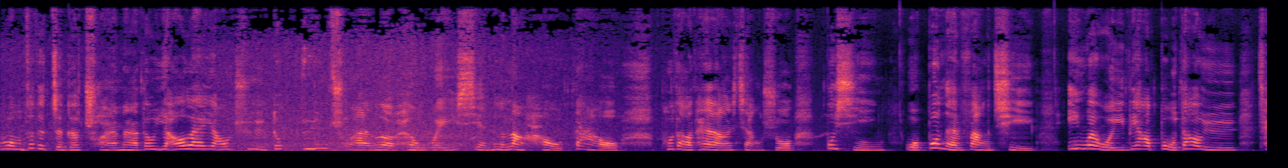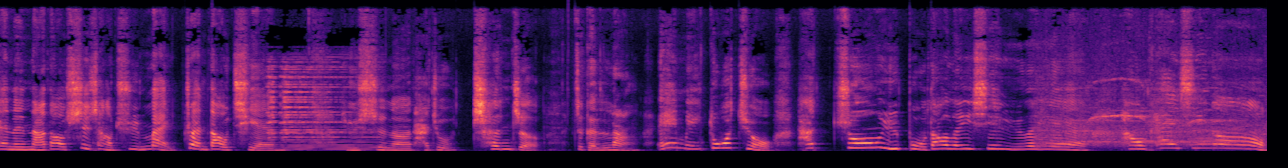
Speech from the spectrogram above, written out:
哇，这个整个船啊都摇来摇去，都晕船了，很危险。那个浪好大哦！浦岛太郎想说，不行，我不能放弃，因为我一定要捕到鱼，才能拿到市场去卖，赚到钱。于是呢，他就撑着。这个浪，哎，没多久，他终于捕到了一些鱼了耶，好开心哦！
